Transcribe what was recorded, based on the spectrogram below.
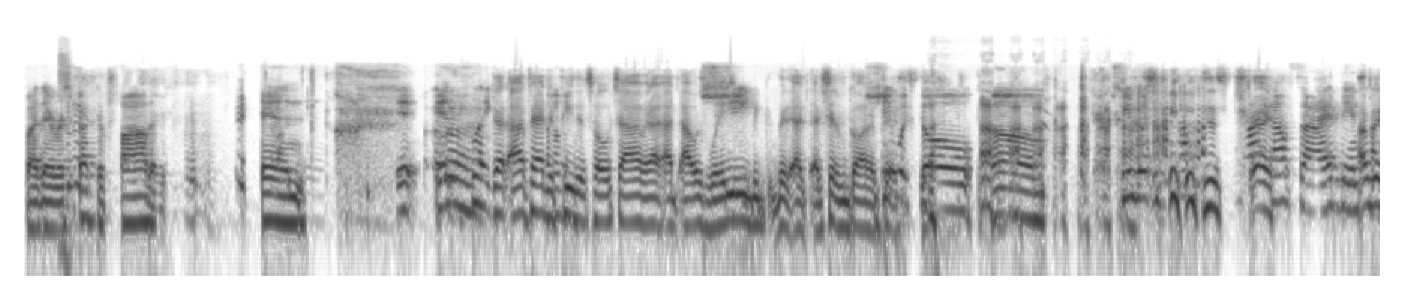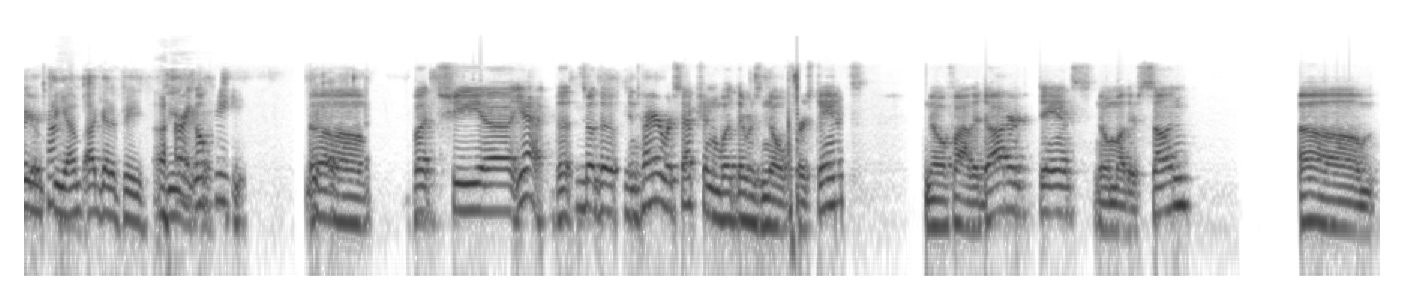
by their respective fathers, and it it's like God, I've had to pee this whole time, and I, I, I was waiting, She- but I, I should have gone and she would pissed. go. Um, she would Jesus right Christ! outside the I'm gonna go time. pee. I'm, I gotta pee. All right, go pee. Um, but she, uh, yeah. The, so the entire reception was there was no first dance, no father daughter dance, no mother son. Um,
